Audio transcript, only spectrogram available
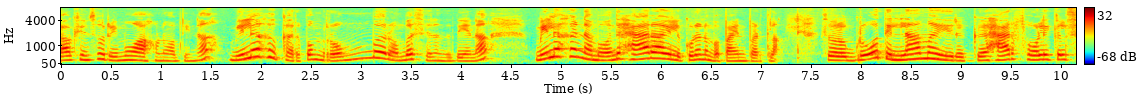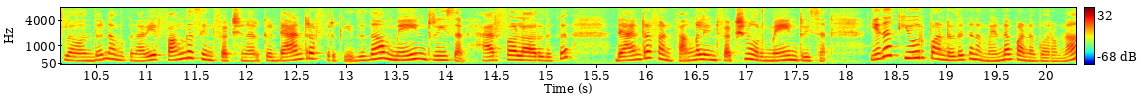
டாக்ஸின்ஸும் ரிமூவ் ஆகணும் அப்படின்னா மிளகு கருப்பம் ரொம்ப ரொம்ப சிறந்தது. ஏன்னா மிளகை நம்ம வந்து ஹேர் ஆயில் கூட நம்ம பயன்படுத்தலாம். ஸோ க்ரோத் இல்லாமல் இருக்குது ஹேர் ஃபாலிக்கல்ஸில் வந்து நமக்கு நிறைய ஃபங்கஸ் இன்ஃபெக்ஷன் இருக்குது டேண்ட்ரஃப் இருக்குது இதுதான் மெயின் ரீசன் ஹேர் ஃபால் ஆகிறதுக்கு டேண்ட்ரஃப் அண்ட் ஃபங்கல் இன்ஃபெக்ஷன் ஒரு மெயின் ரீசன் இதை க்யூர் பண்ணுறதுக்கு நம்ம என்ன பண்ண போகிறோம்னா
